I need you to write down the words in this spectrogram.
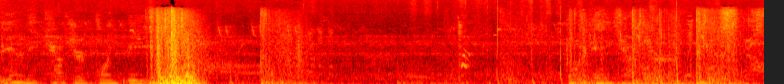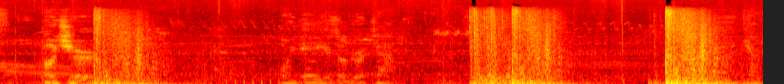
Enemy captured point B. Butcher. Point A is under attack. B captured. Point A is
